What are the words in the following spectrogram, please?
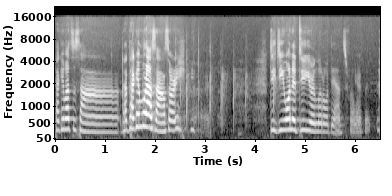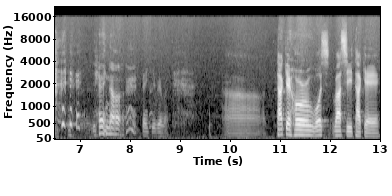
Takemasu 桑，他 Takemura 桑，Sorry。Did you want to do your little dance for a little bit? yeah, no, thank you very much. Uh, Washi Take,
